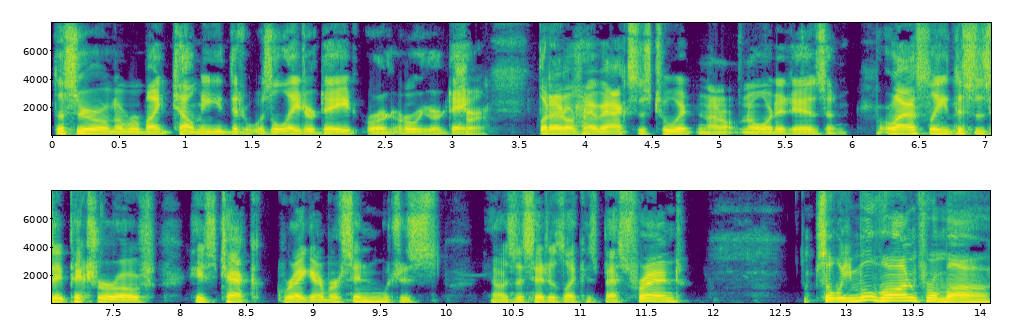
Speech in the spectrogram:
The serial number might tell me that it was a later date or an earlier date. Sure but I don't have access to it and I don't know what it is. And lastly, this is a picture of his tech, Greg Emerson, which is, you know, as I said, is like his best friend. So we move on from, uh,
